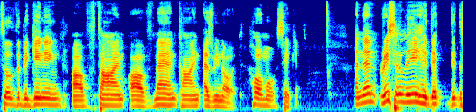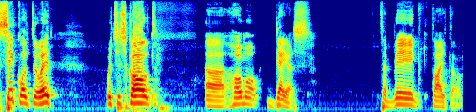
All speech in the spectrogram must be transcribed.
till the beginning of time of mankind as we know it, Homo sapiens. And then recently he did, did the sequel to it, which is called uh, Homo Deus. It's a big title.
